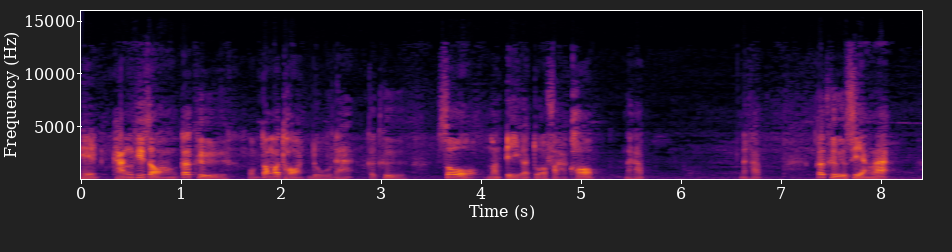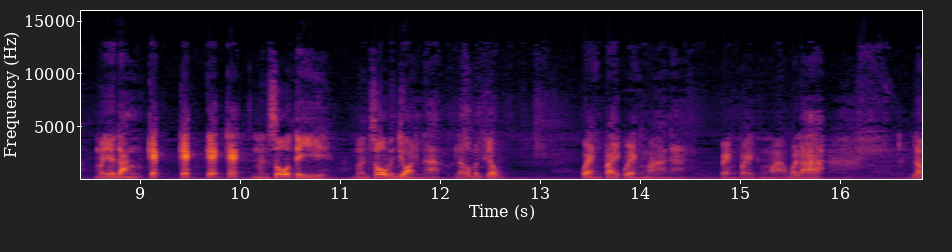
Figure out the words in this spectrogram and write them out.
เหตุครั้งที่สองก็คือ ผมต้องมาถอดดูนะก็คือ โซ่มันตีกับตัวฝาครอบ นะครับนะครับ ก็คือเสียงอะมันจะดังแก๊กแก๊กแก๊กแก๊กเหมือนโซ่ตี เหมือนโซ่มันหย่อนนะฮะแล้วก็มันจะแกว่งไปแกว่งมานะแกว่งไปแกว่งมา เวลา เรา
